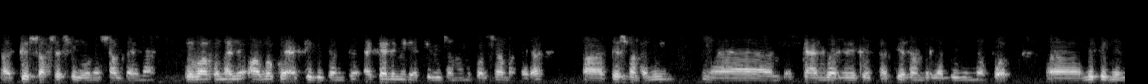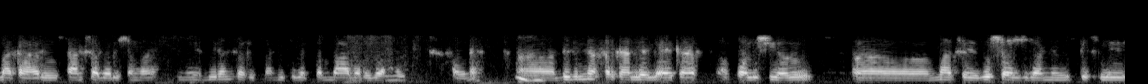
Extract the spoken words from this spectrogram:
त्यो सक्सेसफुल हुन सक्दैन। त्यो भएको हुनाले अबको एक्टिभिजम चाहिँ एकाडेमिक एक्टिभिजम हुनुपर्छ भनेर त्यसमा पनि काम गरिरहेको छ। त्यस अन्तर्गत विभिन्न नीति निर्माताहरू सांसदहरूसँग निरन्तर रूपमा नीतिगत संवादहरू गर्ने होइन? विभिन्न सरकारले ल्याएका पोलिसीहरू मा चाहिँ रिसर्च गर्ने त्यसले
